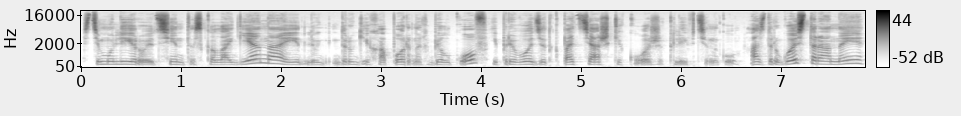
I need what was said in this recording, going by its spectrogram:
стимулирует синтез коллагена и других опорных белков и приводит к подтяжке кожи, к лифтингу. А с другой стороны,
